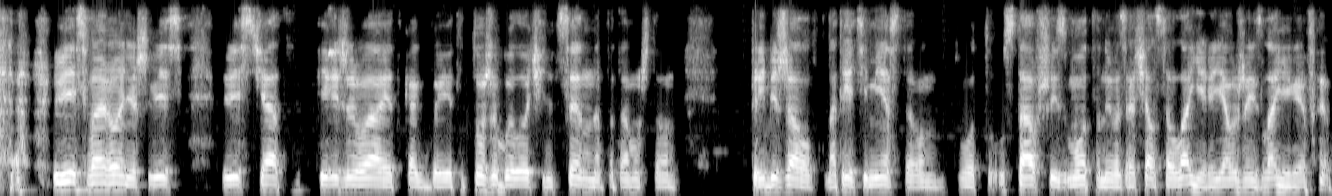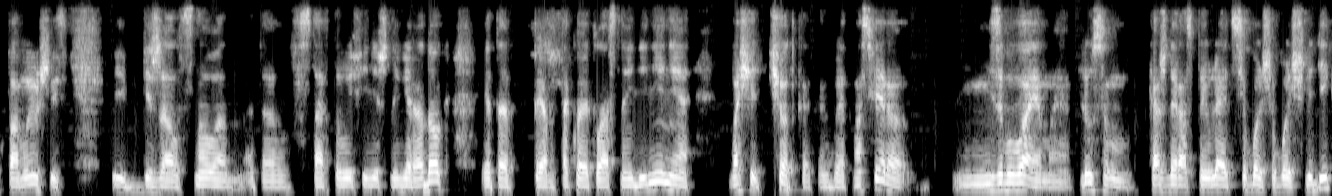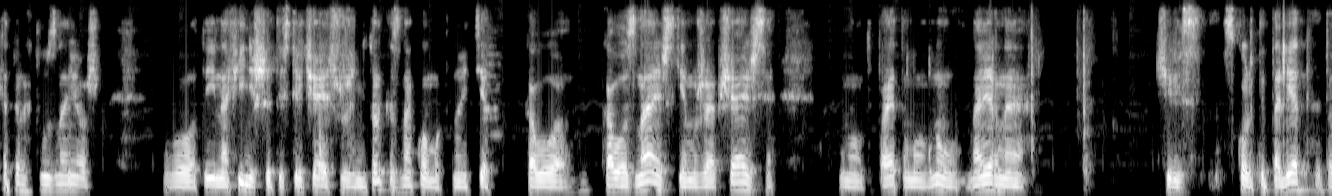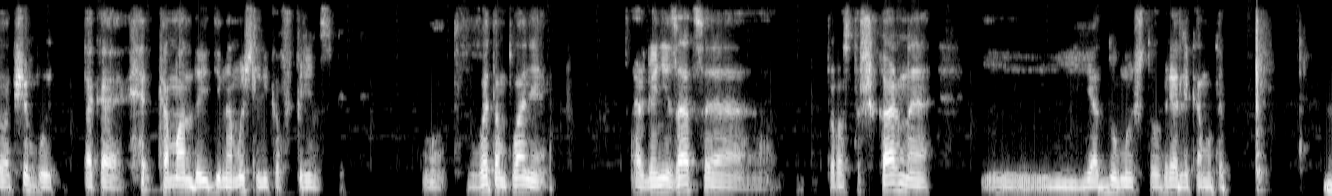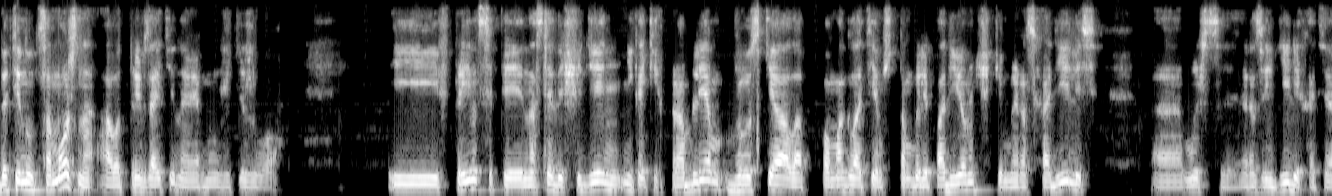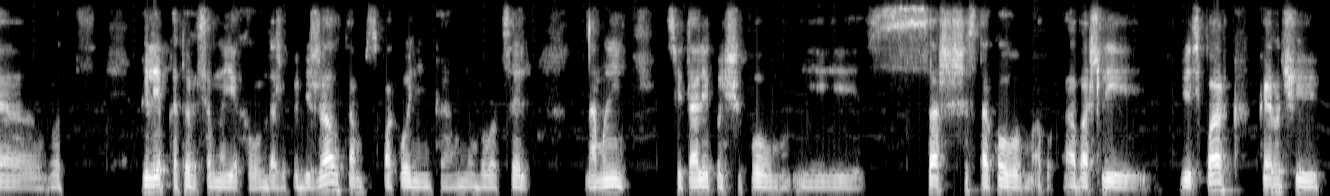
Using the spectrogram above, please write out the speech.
весь Воронеж, весь, весь чат переживает, как бы это тоже было очень ценно, потому что он прибежал на третье место, он вот уставший, измотанный, возвращался в лагерь, и я уже из лагеря, помывшись, и бежал снова это стартовый финишный городок. Это прям такое классное единение. Вообще четко, как бы атмосфера незабываемая. Плюсом каждый раз появляется все больше и больше людей, которых ты узнаешь. Вот. И на финише ты встречаешь уже не только знакомых, но и тех, кого, кого знаешь, с кем уже общаешься. Вот. Поэтому, ну, наверное, через сколько-то лет это вообще будет такая команда единомышленников в принципе. Вот. В этом плане организация просто шикарная. И я думаю, что вряд ли кому-то дотянуться можно, а вот превзойти, наверное, уже тяжело. И, в принципе, на следующий день никаких проблем. В Рускеала помогла тем, что там были подъемчики, мы расходились, э, мышцы разрядили, хотя вот Глеб, который со мной ехал, он даже побежал там спокойненько, у него была цель. А мы с Виталием Польшиковым и Сашей Шестаковым обошли весь парк. Короче,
